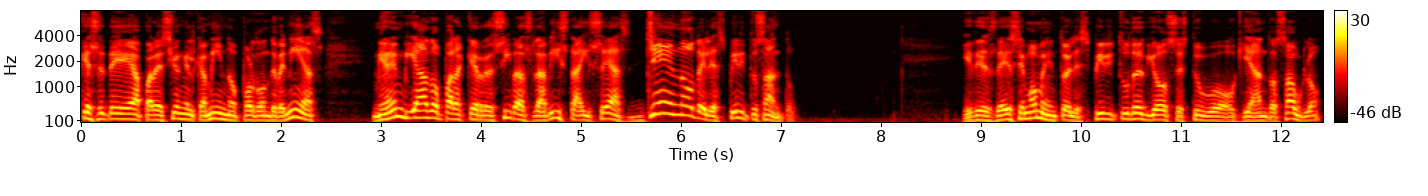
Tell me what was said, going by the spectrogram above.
que se te apareció en el camino por donde venías, me ha enviado para que recibas la vista y seas lleno del Espíritu Santo. Y desde ese momento el Espíritu de Dios estuvo guiando a Saulo,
